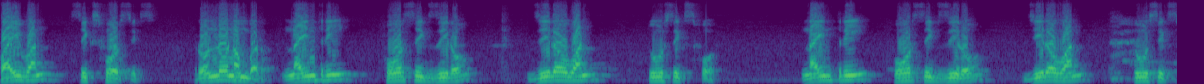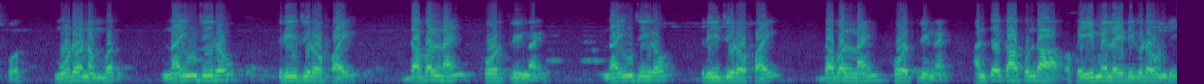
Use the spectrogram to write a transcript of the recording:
five one six four six. రెండో number nine three four six zero zero one two six four. Nine three four six zero zero one two six four. మూడో number nine zero three zero five double nine four three nine. Nine zero three zero five double nine four three nine. అంతేకాకుండా ఒక ఈమెయిల్ ఐడి కూడా ఉంది.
